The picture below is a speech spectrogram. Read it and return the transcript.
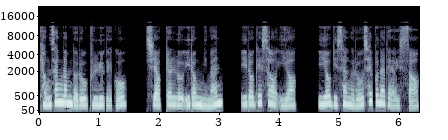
경상남도로 분류되고 지역별로 1억 미만, 1억에서 2억, 2억 이상으로 세분화되어 있어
